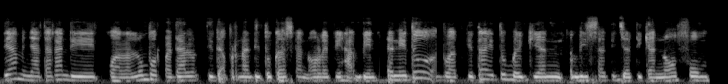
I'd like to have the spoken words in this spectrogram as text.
dia menyatakan di Kuala Lumpur padahal tidak pernah ditugaskan oleh pihak BIN dan itu buat kita itu bagian bisa dijadikan novum.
